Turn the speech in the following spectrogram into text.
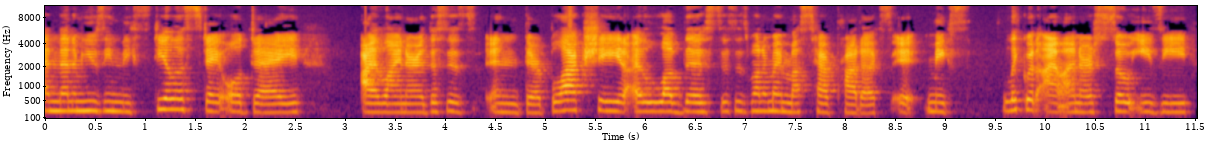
And then I'm using the Stila Stay All Day eyeliner. This is in their black shade. I love this. This is one of my must-have products. It makes liquid eyeliner so easy.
